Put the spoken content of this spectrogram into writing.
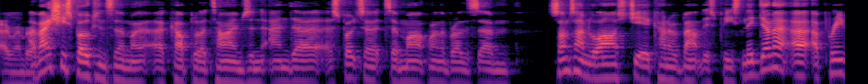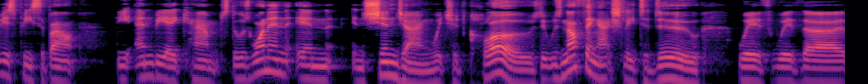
I remember. I've actually spoken to them a, a couple of times, and and uh, I spoke to, to Mark, one of the brothers, um, sometime last year, kind of about this piece. And they'd done a, a previous piece about the NBA camps. There was one in in in Xinjiang which had closed. It was nothing actually to do with with uh,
